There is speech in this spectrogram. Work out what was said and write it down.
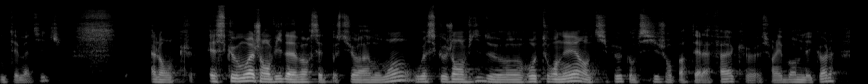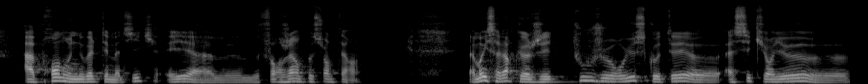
une thématique. Est-ce que moi j'ai envie d'avoir cette posture à un moment ou est-ce que j'ai envie de retourner un petit peu comme si je repartais à la fac euh, sur les bancs de l'école, apprendre une nouvelle thématique et à me, forger un peu sur le terrain? Bah, Moi, il s'avère que j'ai toujours eu ce côté euh, assez curieux euh,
